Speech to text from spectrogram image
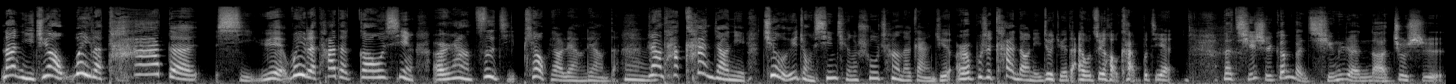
那你就要为了他的喜悦，为了他的高兴而让自己漂漂亮亮的，嗯，让他看到你就有一种心情舒畅的感觉，而不是看到你就觉得哎，我最好看不见。那其实根本情人呢，就是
